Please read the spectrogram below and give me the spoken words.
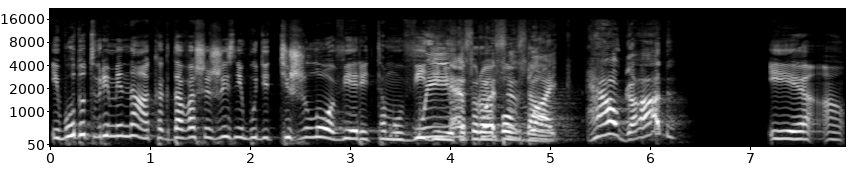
И будут времена, когда в вашей жизни будет тяжело верить тому видению, которое Бог дал. like, How, God? И, а,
